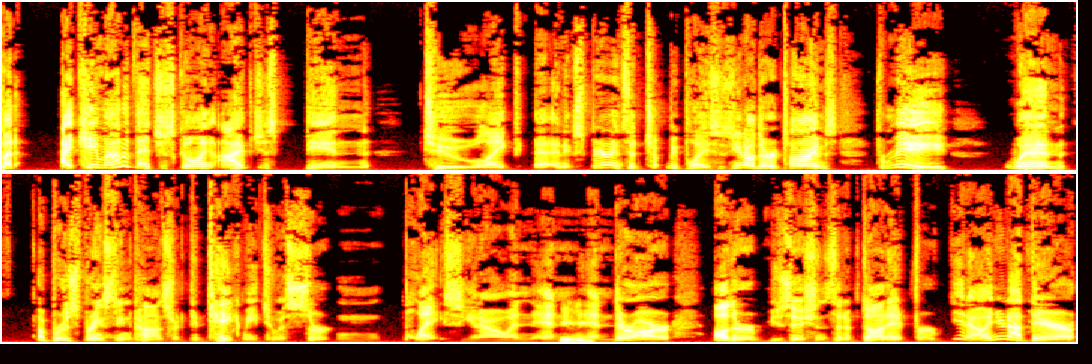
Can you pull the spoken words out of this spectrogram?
But I came out of that just going, I've just been, to like an experience that took me places. You know, there are times for me when a Bruce Springsteen concert can take me to a certain place, you know, and, and, mm-hmm. and there are other musicians that have done it for, you know, and you're not there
